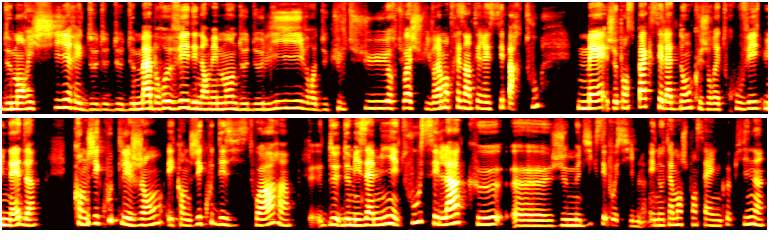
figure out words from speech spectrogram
de m'enrichir et de, de, m'abreuver d'énormément de, livres, de culture. Tu vois, je suis vraiment très intéressée par tout, mais je ne pense pas que c'est là-dedans que j'aurais trouvé une aide. Quand j'écoute les gens et quand j'écoute des histoires de, mes amis et tout, c'est là que je me dis que c'est possible. Et notamment, je pense à une copine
